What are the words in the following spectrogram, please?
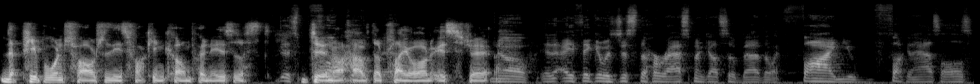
the people in charge of these fucking companies just It's do not have their priorities straight. No, and I think it was just the harassment got so bad. They're like, "Fine, you fucking assholes,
